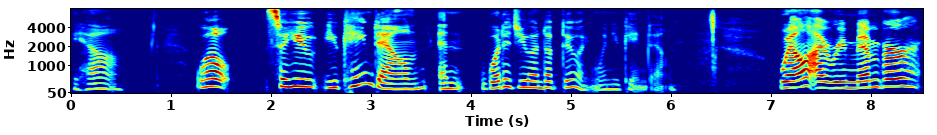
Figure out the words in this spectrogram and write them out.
Yeah. Well, so you you came down, and what did you end up doing when you came down? Well, I remember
